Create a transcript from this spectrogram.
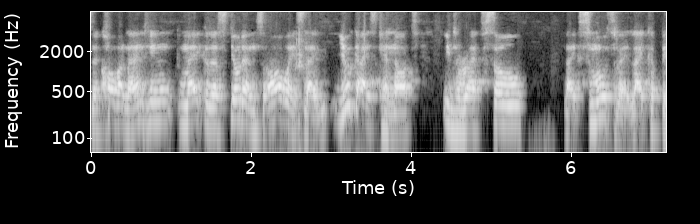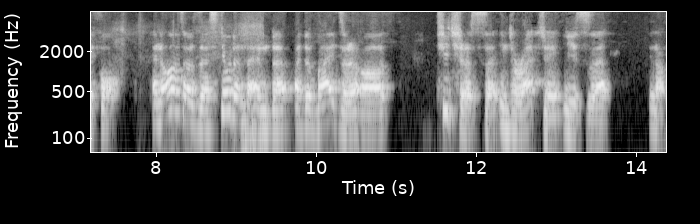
the COVID nineteen make the students always like you guys cannot interact so like smoothly like before, and also the student and the advisor or teachers uh, interaction is uh, you know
